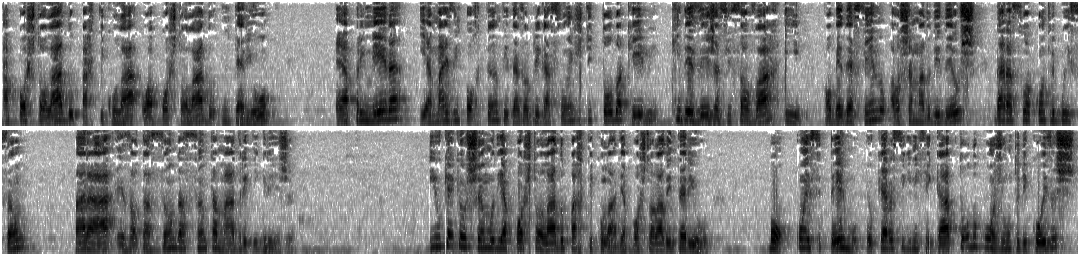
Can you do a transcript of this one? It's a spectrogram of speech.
apostolado particular ou apostolado interior, é a primeira e a mais importante das obrigações de todo aquele que deseja se salvar e, obedecendo ao chamado de Deus, dar a sua contribuição para a exaltação da Santa Madre Igreja. E o que é que eu chamo de apostolado particular, de apostolado interior? Bom, com esse termo eu quero significar todo o conjunto de coisas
